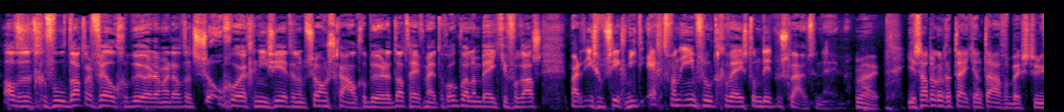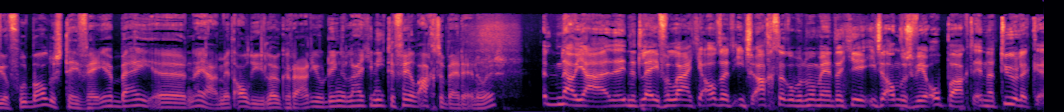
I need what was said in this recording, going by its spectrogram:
altijd het gevoel dat er veel gebeurde... maar dat het zo georganiseerd en op zo'n schaal gebeurde... dat heeft mij toch ook wel een beetje verrast. Maar het is op zich niet echt van invloed geweest om dit besluit te nemen. Nee. Je zat ook nog een tijdje aan tafel bij Studio Voetbal, dus tv erbij. Uh, nou ja, met al die leuke radiodingen laat je niet te veel achter bij de NOS? Nou ja, in het leven laat je altijd iets achter op het moment dat je iets anders weer oppakt. En natuurlijk uh,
